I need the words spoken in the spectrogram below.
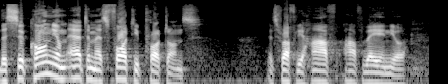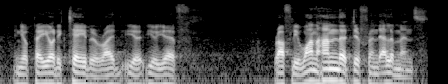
The zirconium atom has 40 protons. It's roughly half, halfway in your, in your periodic table, right? You, you, you have roughly 100 different elements.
